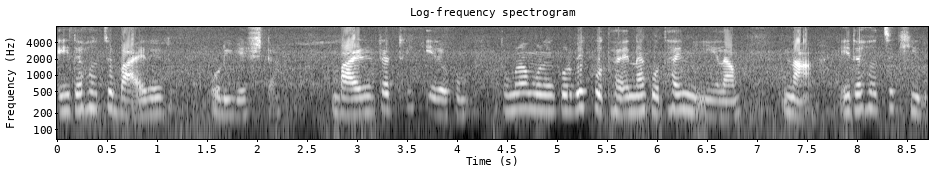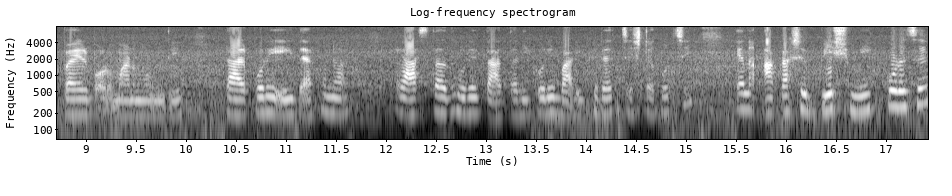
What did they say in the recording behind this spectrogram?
এটা হচ্ছে বাইরের পরিবেশটা। বাইরেটা ঠিক এরকম। তোমরা মনে করবে, কোথায় না কোথায় নিয়ে এলাম। না, এটা হচ্ছে ক্ষীরপায়ের বড়মার মন্দির। তারপরে এই দেখো না, রাস্তা ধরে তাড়াতাড়ি করে বাড়ি ফেরার চেষ্টা করছি। কেন, আকাশে বেশ মেঘ করেছে।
